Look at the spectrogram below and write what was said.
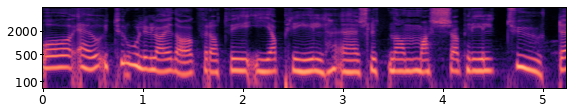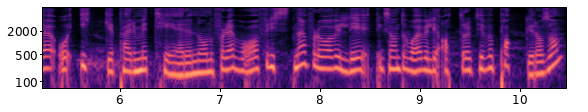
Og jeg er jo utrolig glad i dag for at vi i april, eh, slutten av mars-april, turte å ikke permittere noen. For det var fristende, for det var veldig, det var veldig attraktive pakker og sånn.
